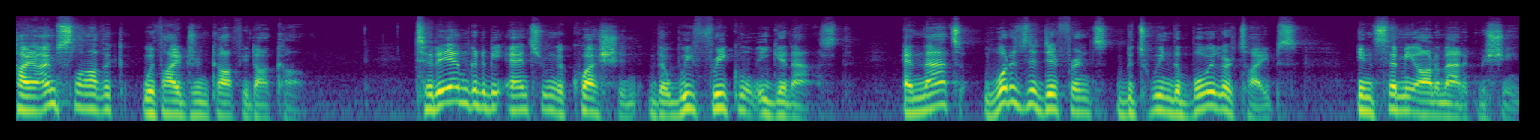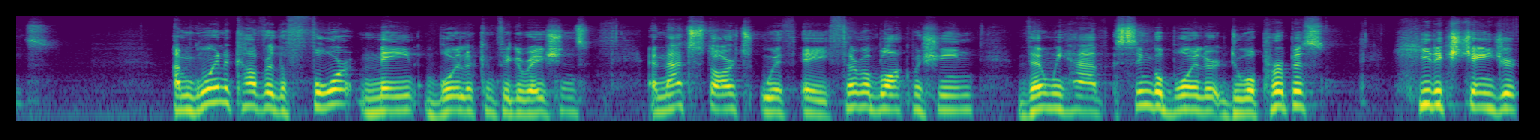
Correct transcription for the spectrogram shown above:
Hi, I'm Slavik with iDrinkCoffee.com. Today I'm going to be answering a question that we frequently get asked, and that's what is the difference between the boiler types in semi-automatic machines? I'm going to cover the four main boiler configurations, and that starts with a thermoblock machine, then we have single boiler dual purpose, heat exchanger,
